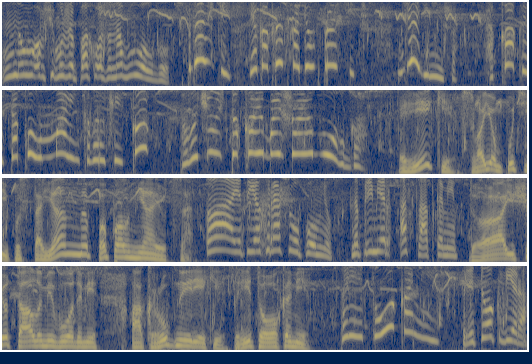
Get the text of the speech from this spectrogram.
ну, в общем, уже похожа на Волгу Подожди, я как раз хотел спросить Дядя Миша, а как из такого маленького ручейка получилась такая большая Волга? Реки в своем пути постоянно пополняются. А, это я хорошо помню. Например, осадками. Да, еще талыми водами А крупные реки – притоками. Притоками? Приток, Вера,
